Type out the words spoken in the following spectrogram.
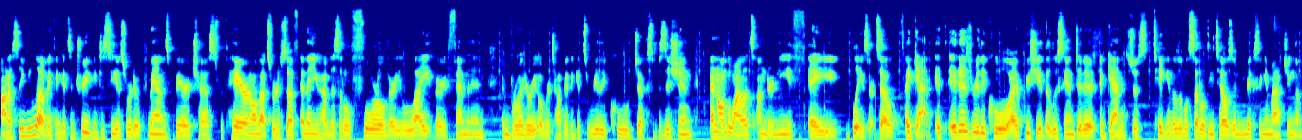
honestly we love. I think it's intriguing to see a sort of man's bare chest with hair and all that sort of stuff. And then you have this little floral, very light, very feminine embroidery over top. I think it's really cool juxtaposition. And all the while it's underneath a blazer. So again, it, it is really cool. I appreciate that Lucien did it. Again, it's just taking those little subtle details and mixing and matching them.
